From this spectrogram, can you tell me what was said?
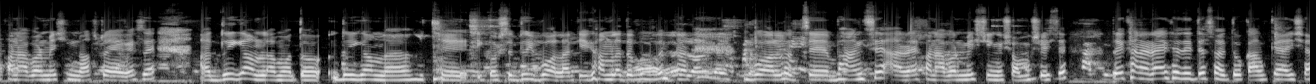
এখন আবার মেশিন নষ্ট হয়ে গেছে। আর দুই গামলা মতো, দুই গামলা হচ্ছে ই করছে, দুই বল আর কি, গামলা তো বুঝবেন না। বল হচ্ছে ভাঙছে আর এখন আবার মেশিন সমস্যা হয়েছে তো এখানে রাখা দিতেছে, হয়তো কালকে আইসা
